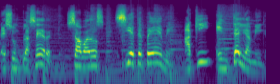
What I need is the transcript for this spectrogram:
Es un placer, sábados 7 pm, aquí en Teleamiga.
